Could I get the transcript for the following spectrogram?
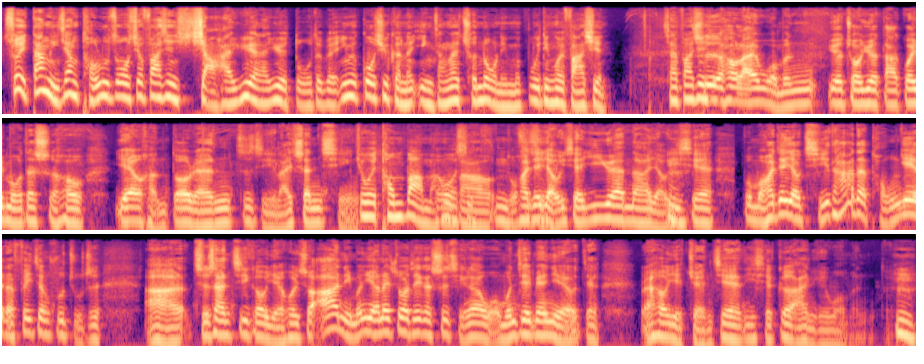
所以当你这样投入之后，就发现小孩越来越多，对不对？因为过去可能隐藏在村落，你们不一定会发现，才发现是后来我们越做越大规模的时候，也有很多人自己来申请。就会通报嘛，或者是嗯，或者有一些医院呢、有一些部门，或者有其他的同业的非政府组织啊、慈善机构也会说啊，你们原来做这个事情啊，我们这边也有这样，然后也转借一些个案给我们。嗯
